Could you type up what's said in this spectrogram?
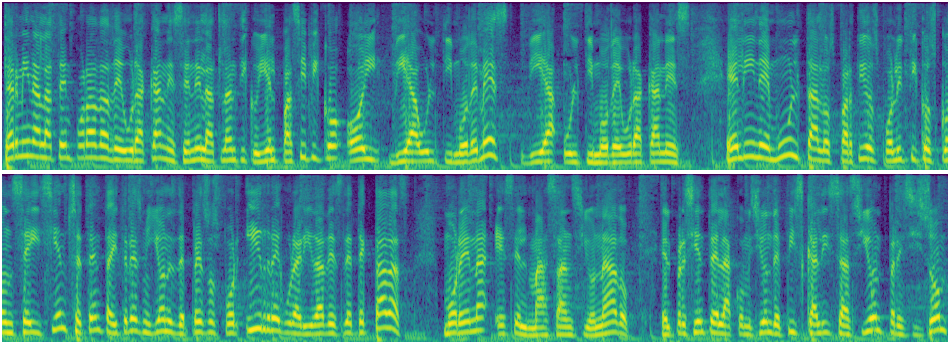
Termina la temporada de huracanes en el Atlántico y el Pacífico, hoy día último de mes, día último de huracanes. El INE multa a los partidos políticos con 673 millones de pesos por irregularidades detectadas. Morena es el más sancionado. El presidente de la Comisión de Fiscalización precisó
